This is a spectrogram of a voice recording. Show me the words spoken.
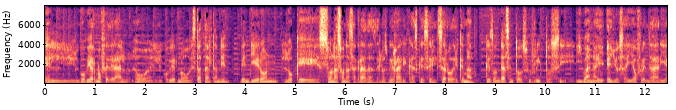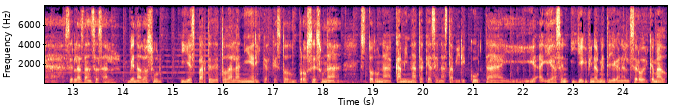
El gobierno federal o el gobierno estatal también vendieron lo que son las zonas sagradas de los birráricas, que es el Cerro del Quemado, que es donde hacen todos sus ritos y, van a ellos ahí a ofrendar y a hacer las danzas al venado azul y es parte de toda la niérica, que es todo un proceso, una, es toda una caminata que hacen hasta Viricuta y, hacen y finalmente llegan al Cerro del Quemado.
